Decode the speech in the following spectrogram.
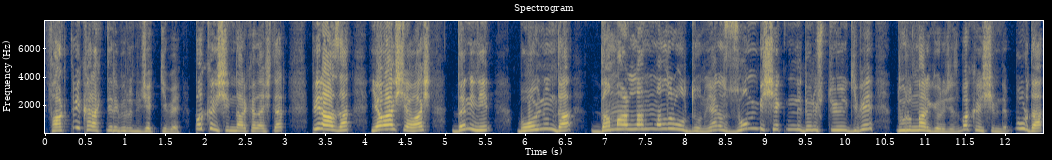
farklı bir karaktere bürünecek gibi. Bakın şimdi arkadaşlar birazdan yavaş yavaş Dani'nin boynunda damarlanmalar olduğunu yani zombi şeklinde dönüştüğü gibi durumlar göreceğiz. Bakın şimdi burada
